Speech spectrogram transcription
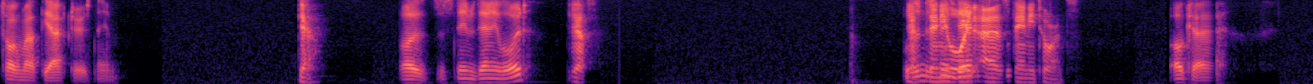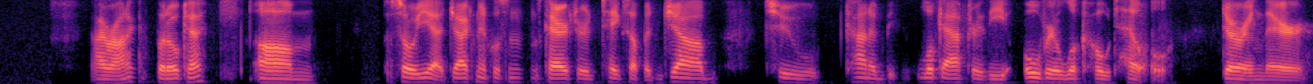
Talking about the actor's name. Yeah. Uh, his name is Danny Lloyd. Yes. Yeah, Danny Lloyd Dan- as Danny Torrance. Okay. Ironic, but okay. Um so yeah, Jack Nicholson's character takes up a job to kind of be, look after the Overlook Hotel during their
